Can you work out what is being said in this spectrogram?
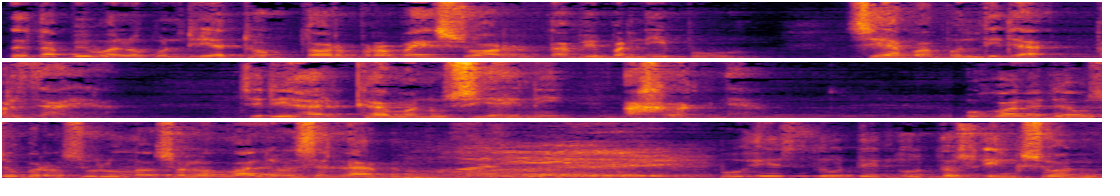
Tetapi walaupun dia doktor, profesor, tapi penipu. Siapa pun tidak percaya. Jadi harga manusia ini akhlaknya. Wakala dawu Rasulullah sallallahu alaihi wasallam Bu istu din utus ingsun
